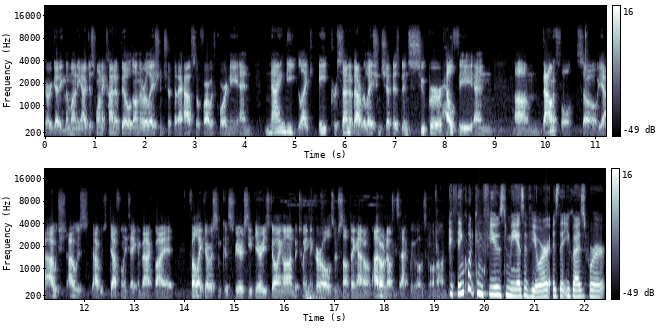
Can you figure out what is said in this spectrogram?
or getting the money. I just want to kind of build on the relationship that I have so far with Courtney and 90 like 8% of that relationship has been super healthy and um, bountiful. So yeah, I was I was I was definitely taken back by it felt like there was some conspiracy theories going on between the girls or something. I don't I don't know exactly what was going on. I think what confused me as a viewer is that you guys were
